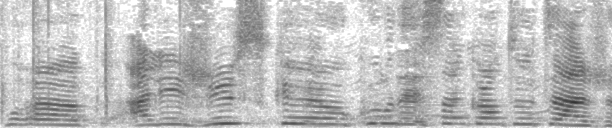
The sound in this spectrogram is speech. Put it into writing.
Pour euh, aller jusqu'au cours des 50 otages.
